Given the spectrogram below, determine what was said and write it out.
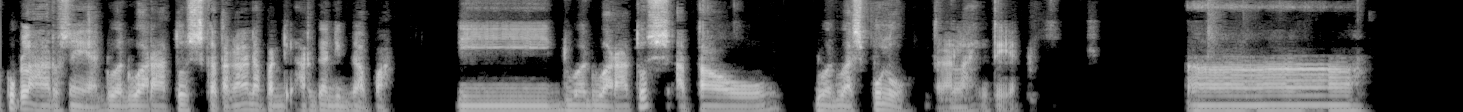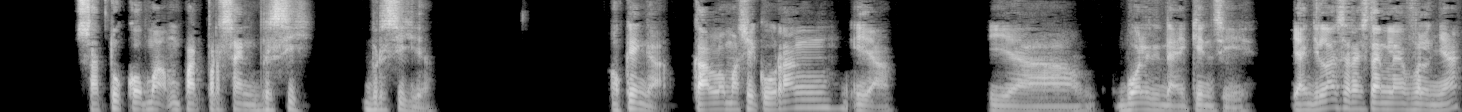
Cukup lah harusnya ya. 2200 katakanlah dapat harga di berapa? Di 2200 atau 2210 katakanlah gitu ya. Uh, eh, 1,4 persen bersih bersih ya. Oke nggak? Kalau masih kurang, ya, ya boleh dinaikin sih. Yang jelas resistance levelnya,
